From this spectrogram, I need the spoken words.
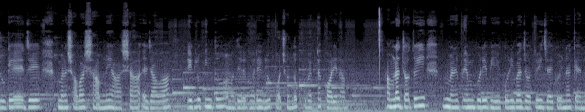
যুগে যে মানে সবার সামনে আসা যাওয়া এগুলো কিন্তু আমাদের ঘরে এগুলো পছন্দ খুব একটা করে না। আমরা যতই মানে প্রেম করে বিয়ে করি বা যতই যাই করি না কেন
